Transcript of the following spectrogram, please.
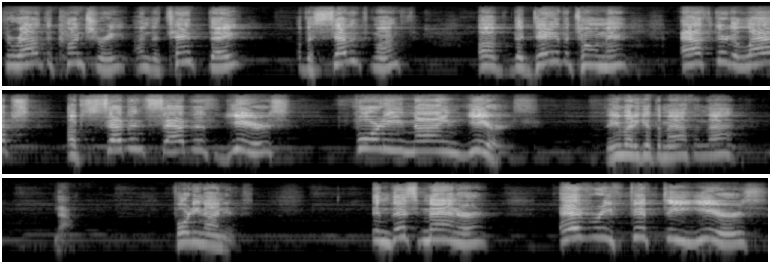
throughout the country on the 10th day of the seventh month of the Day of Atonement after the lapse of seven Sabbath years, 49 years. Did anybody get the math on that? No. 49 years. In this manner, every 50 years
